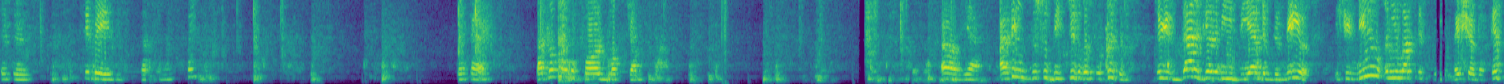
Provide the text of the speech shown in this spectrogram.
this is super easy. That's what I'm saying. Okay. That looks like a forward block jump now. Oh yeah, I think this would be suitable for Christmas. So that is gonna be the end of the video. If you're new and you like this video, make sure to hit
